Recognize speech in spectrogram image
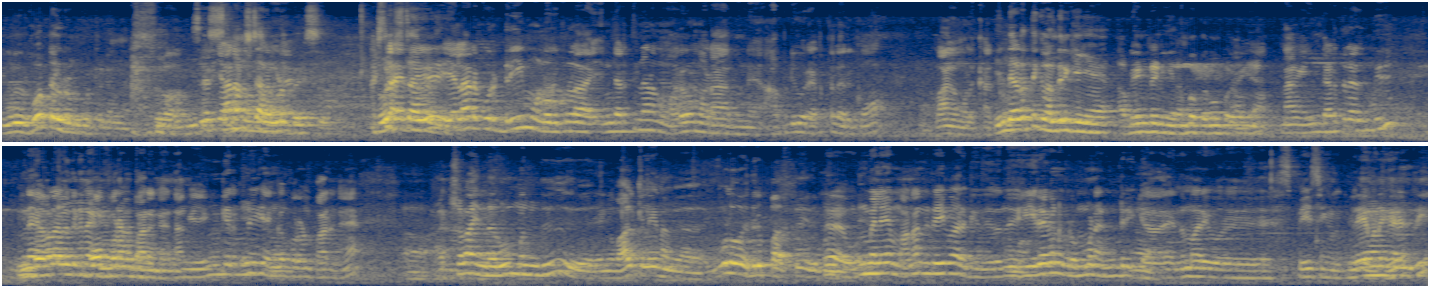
எங்களுக்கு ஹோட்டல் ரூம் கொடுத்துருக்காங்க. ஸோ சரியான ஸ்டார் கூட பெருசு எல்லாருக்கும் ஒரு ட்ரீம் ஒன்று இருக்கும்ல. இந்த இடத்துல நம்ம வருவோமாடா அப்படின்னு. அப்படி ஒரு இடத்துல இருக்கோம். வாங்க உங்களுக்கு. இந்த இடத்துக்கு வந்திருக்கீங்க அப்படின்ட்டு நீங்கள் ரொம்ப பெருமைப்படுவீங்க. ஆமா. நாங்க இந்த இடத்துல இருந்து இந்த எவ்வளோ இடத்துக்கு இருந்து போகிறோம்னு இந்த பாருங்க. நாங்க எங்க இருந்து எங்க போறோம்னு பாருங்க. ஆக்சுவலாக இந்த ரூம் வந்து எங்கள் வாழ்க்கையிலே நாங்கள் இவ்வளோ எதிர்பார்த்து இது. உண்மையிலேயே மன நிறைவா இருக்குது. இது வந்து இறைவனுக்கு ரொம்ப நன்றி. இந்த மாதிரி ஒரு ஸ்பேஸ் எங்களுக்கு இறைவனுக்கு. நன்றி.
